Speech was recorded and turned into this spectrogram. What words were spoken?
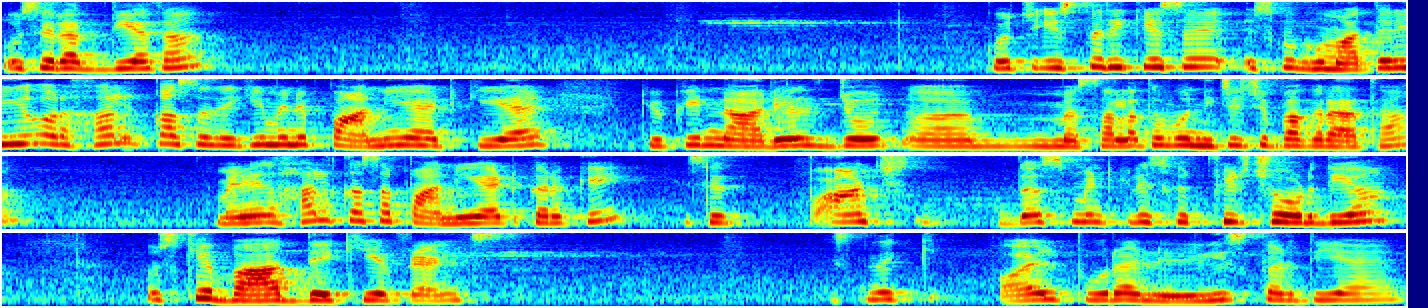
उसे रख दिया था। कुछ इस तरीके से इसको घुमाते रहिए और हल्का सा देखिए मैंने पानी ऐड किया है क्योंकि नारियल जो आ, मसाला था वो नीचे चिपक रहा था। मैंने हल्का सा पानी ऐड करके इसे पाँच दस मिनट के लिए इसको फिर छोड़ दिया। उसके बाद देखिए फ्रेंड्स इसने ऑयल पूरा रिलीज़ कर दिया है।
